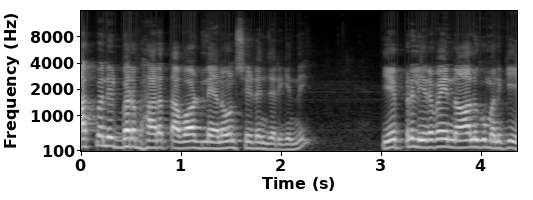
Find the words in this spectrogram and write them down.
ఆత్మనిర్భర్ భారత్ అవార్డులు అనౌన్స్ చేయడం జరిగింది. ఏప్రిల్ ఇరవై నాలుగు మనకి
